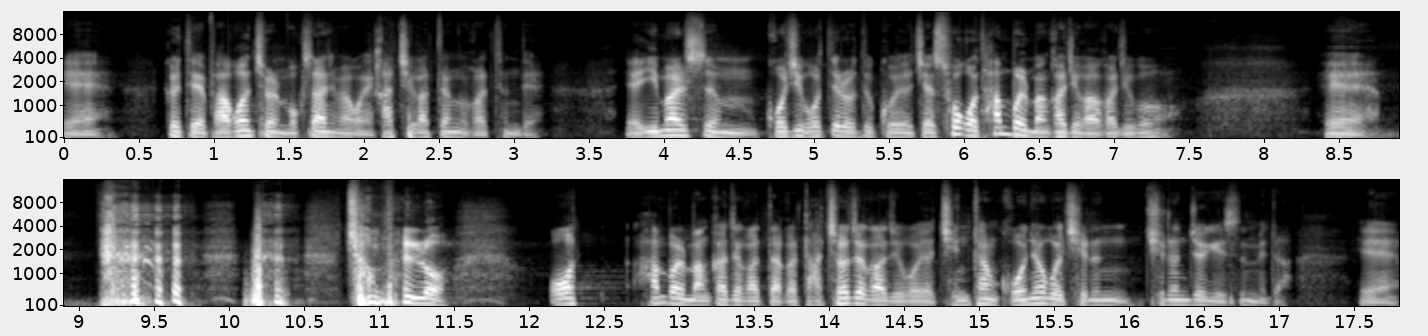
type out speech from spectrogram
예, 그때 박원철 목사님하고 같이 갔던 것 같은데 예, 이 말씀 고지고대로 듣고요 제 속옷 한 벌만 가져가 가지고 예 정말로 옷 한 벌만 가져갔다가 다 젖어 가지고 진탕 곤욕을 치른 치른 적이 있습니다. 예.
